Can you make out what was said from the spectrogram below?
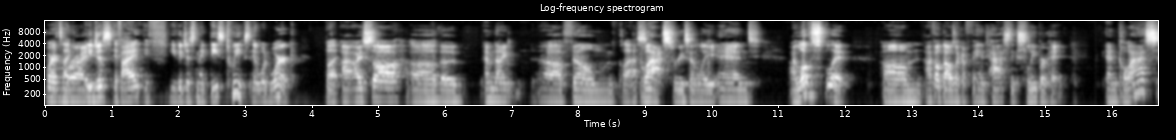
where it's like Right. you just if I if you could just make these tweaks, it would work. But I, I saw uh, the M Night uh, film Glass, Glass recently, and I love Split. Um, I thought that was like a fantastic sleeper hit. And Glass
